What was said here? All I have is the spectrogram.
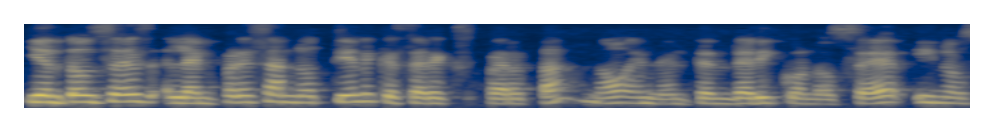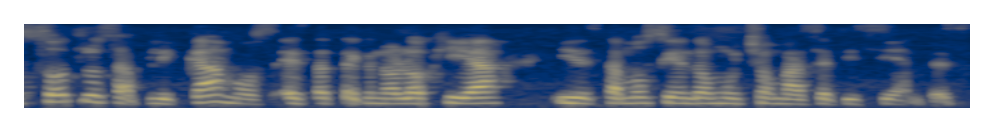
Y entonces la empresa no tiene que ser experta ¿no? en entender y conocer y nosotros aplicamos esta tecnología y estamos siendo mucho más eficientes.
